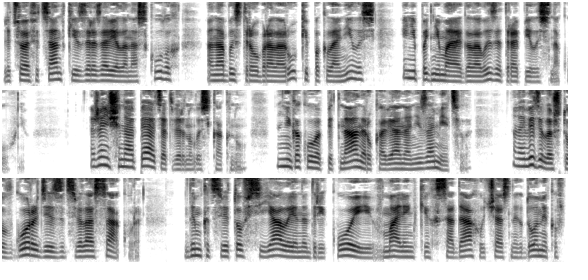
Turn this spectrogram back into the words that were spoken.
Лицо официантки зарозовело на скулах, она быстро убрала руки, поклонилась и, не поднимая головы, заторопилась на кухню. Женщина опять отвернулась к окну. Никакого пятна на рукаве она не заметила — она видела, что в городе зацвела сакура. Дымка цветов сияла и над рекой, и в маленьких садах у частных домиков,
